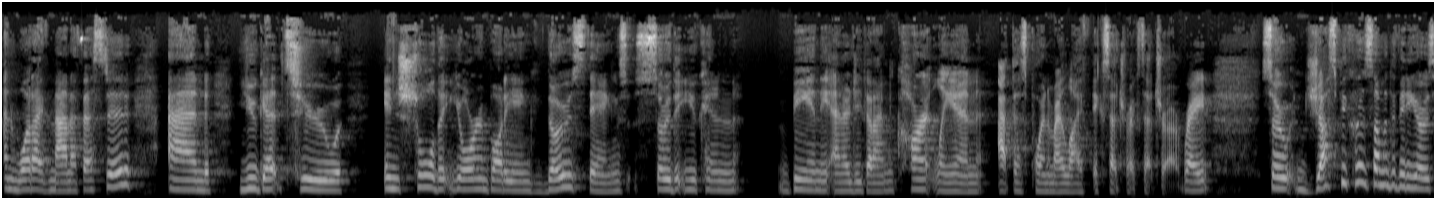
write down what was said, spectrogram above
and what I've manifested. And you get to ensure that you're embodying those things so that you can be in the energy that I'm currently in at this point in my life, et cetera, et cetera, right? So just because some of the videos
